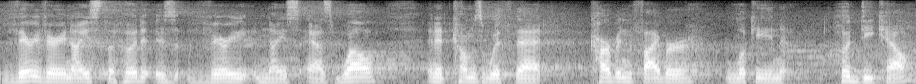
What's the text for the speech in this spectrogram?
Very, very nice. The hood is very nice as well. And it comes with that carbon fiber looking hood decal.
